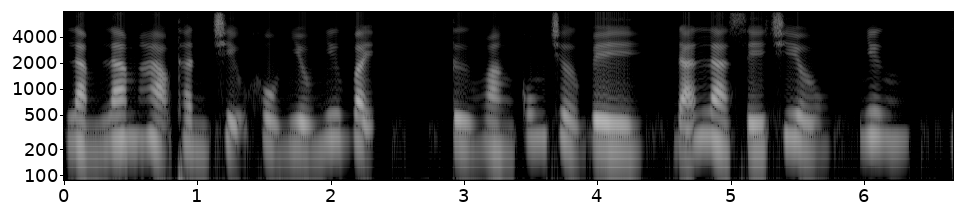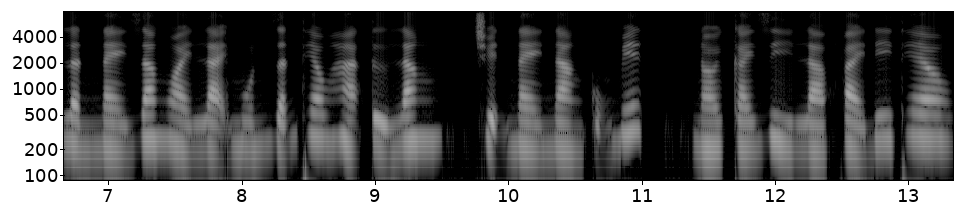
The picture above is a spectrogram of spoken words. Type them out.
làm Lam Hạo Thần chịu khổ nhiều như vậy. Từ Hoàng Cung trở về, đã là xế chiều, nhưng lần này ra ngoài lại muốn dẫn theo Hạ Tử Lăng. Chuyện này nàng cũng biết, nói cái gì là phải đi theo.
